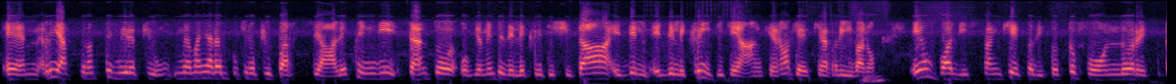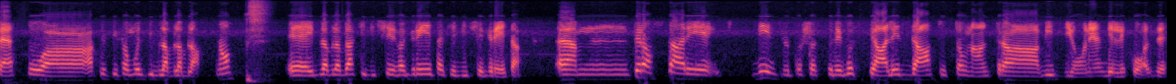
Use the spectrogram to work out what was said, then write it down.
ehm, riescono a seguire più, in una maniera un pochino più parziale, quindi sento ovviamente delle criticità e, del, e delle critiche anche no? che, che, arrivano e un po' di stanchezza di sottofondo rispetto a, a questi famosi bla bla bla, no? eh, bla bla bla che diceva Greta, che dice Greta. Um, però stare dentro il processo negoziale dà tutta un'altra visione delle cose.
